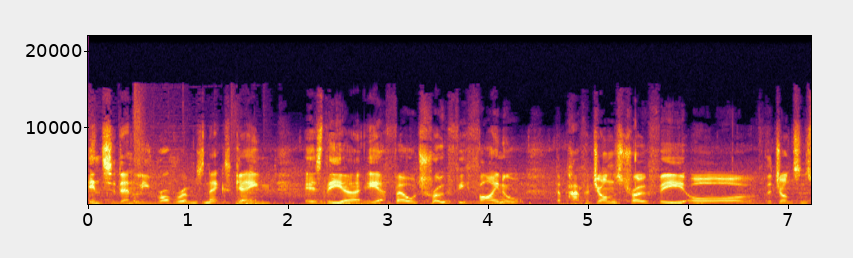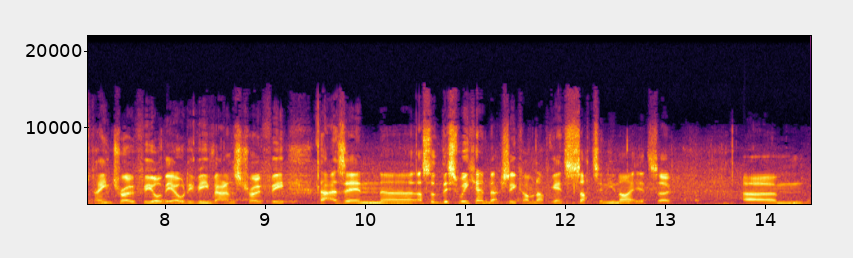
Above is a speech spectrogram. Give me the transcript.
Incidentally, Rotherham's next game is the uh, EFL Trophy Final. The Papa John's Trophy or the Johnstone's Paint Trophy or the LDV Vans Trophy. That is in, uh, that's this weekend actually coming up against Sutton United. So um,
